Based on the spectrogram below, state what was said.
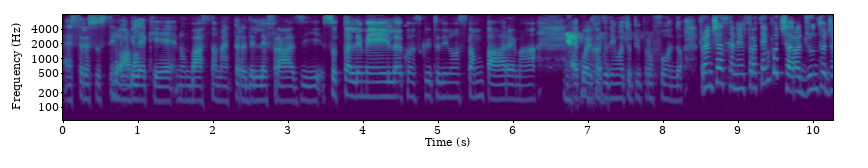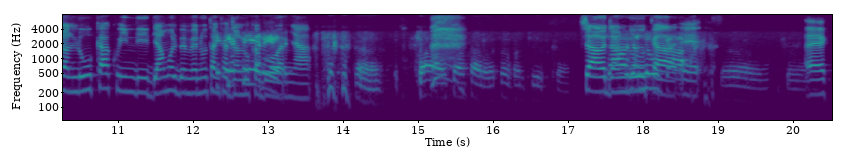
essere sostenibile, Brava. che non basta mettere delle frasi sotto alle mail con scritto di non stampare, ma è qualcosa di molto più profondo. Francesca, nel frattempo ci ha raggiunto Gianluca, quindi diamo il benvenuto anche a Gianluca Borgna. Ciao, ciao Carlo, ciao Francesca. Ciao Gianluca. Ciao, Gianluca. Eh, ciao, ciao. Eh,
